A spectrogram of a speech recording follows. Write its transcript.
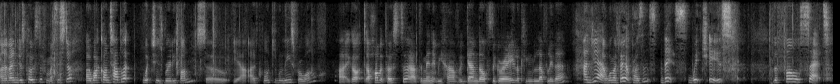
An Avengers poster from my sister. A Wacom tablet, which is really fun. So yeah, I've wanted one of these for a while. I got a Hobbit poster. At the minute, we have Gandalf the Grey looking lovely there. And yeah, one of my favourite presents, this, which is the full set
